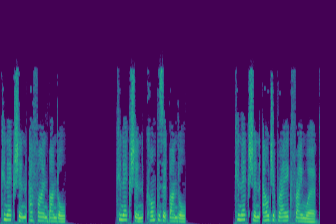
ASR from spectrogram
Connection affine bundle. Connection composite bundle. Connection algebraic framework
